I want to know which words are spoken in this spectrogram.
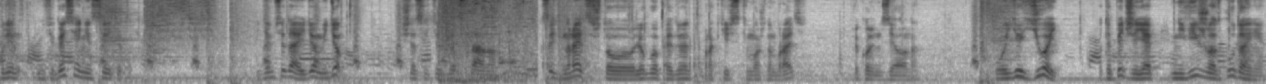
Блин, нифига себе они светят. Идем сюда, идем, идем. Сейчас я тебя достану. Кстати, нравится, что любой предмет практически можно брать. Прикольно сделано. Ой-ой-ой. Вот опять же, я не вижу, откуда они.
